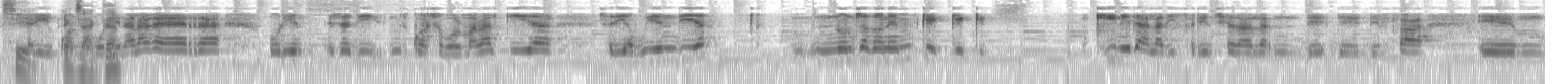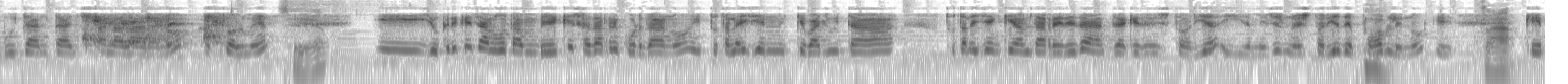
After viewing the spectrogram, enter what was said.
Sí, és a dir, quan exacte. morien a la guerra, morien, és a dir, qualsevol malaltia, és a dir, avui en dia no ens adonem que, que, que quina era la diferència de, la- de, de, de fa eh, 80 anys a la d'ara, no?, actualment. Sí, eh? I jo crec que és algo també que s'ha de recordar, no? I tota la gent que va lluitar, tota la gent que hi ha al darrere d'aquesta història, i a més és una història de poble, no? Que, Clar. que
